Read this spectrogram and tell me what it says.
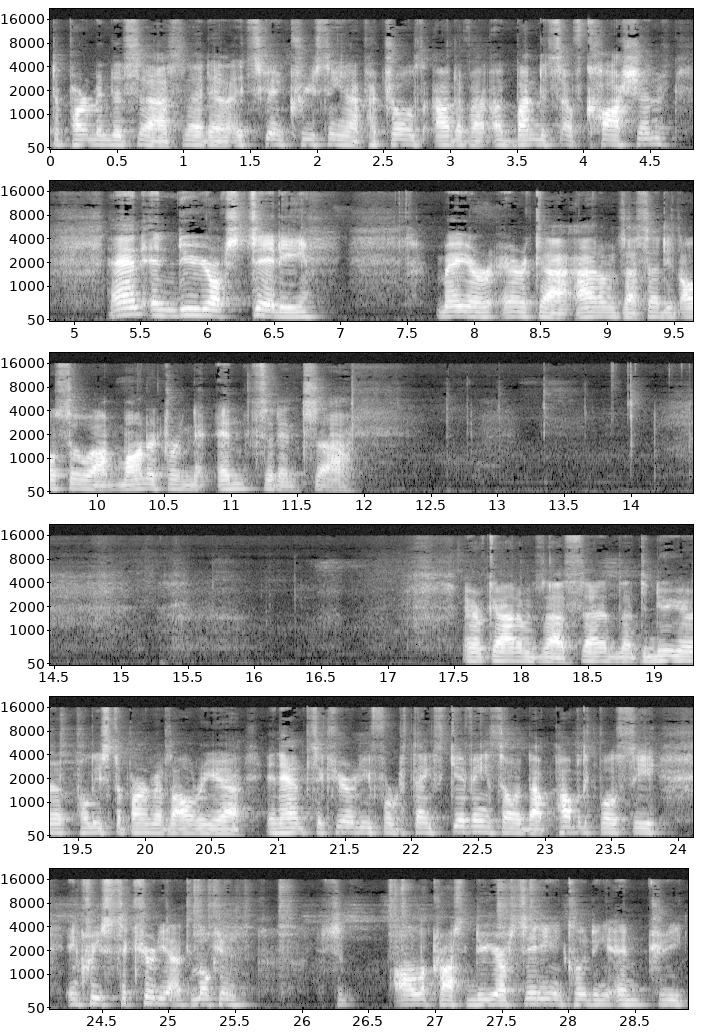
department has said it's increasing patrols out of an abundance of caution. And in New York City, Mayor Eric Adams said he's also monitoring the incidents. Eric Adams uh, said that the New York Police Department has already uh, enhanced security for Thanksgiving, so the public will see increased security at locations all across New York City, including entry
